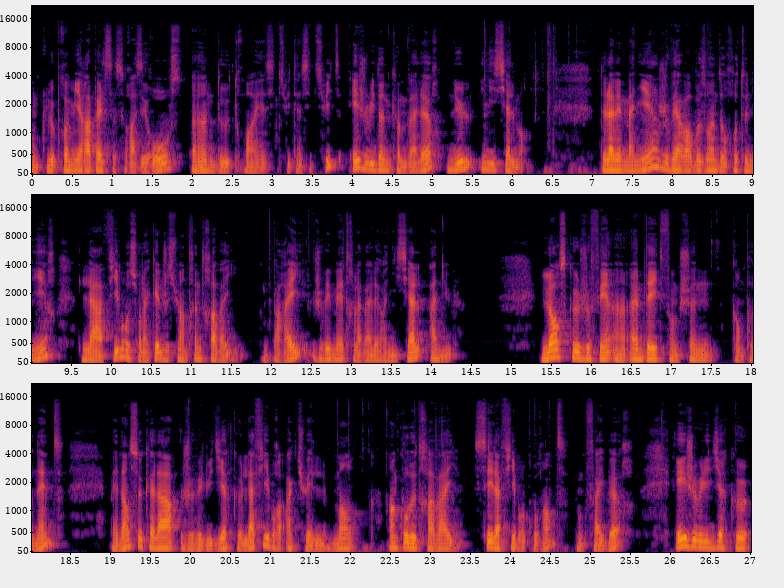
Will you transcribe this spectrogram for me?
donc le premier appel, ça sera 0, 1, 2, 3 et ainsi de suite, ainsi de suite. Et je lui donne comme valeur nul initialement. De la même manière, je vais avoir besoin de retenir la fibre sur laquelle je suis en train de travailler. Donc pareil, je vais mettre la valeur initiale à nul. Lorsque je fais un update function component, ben, dans ce cas-là, je vais lui dire que la fibre actuellement en cours de travail, c'est la fibre courante, donc fiber, et je vais lui dire que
